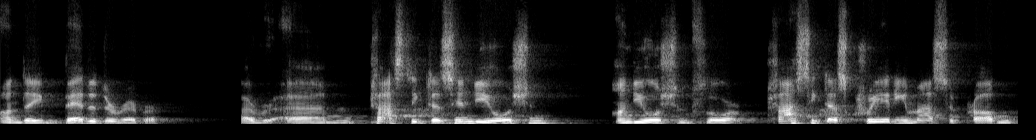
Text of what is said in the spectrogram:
on the bed of the river, um, plastic that's in the ocean, on the ocean floor, plastic that's creating a massive problem,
